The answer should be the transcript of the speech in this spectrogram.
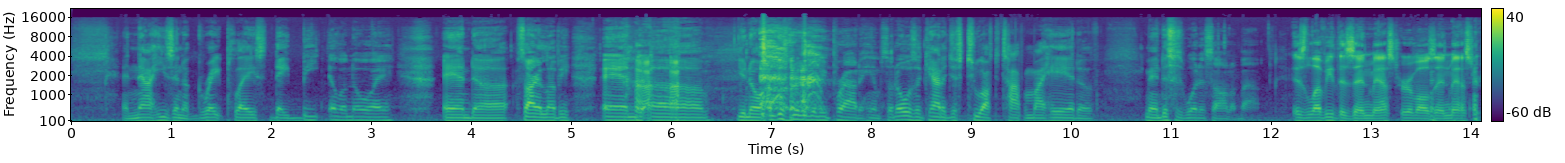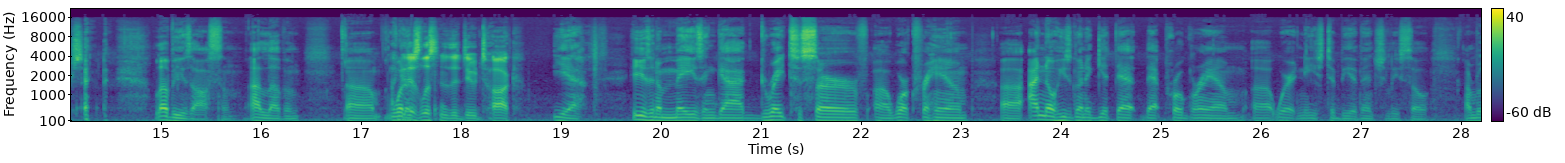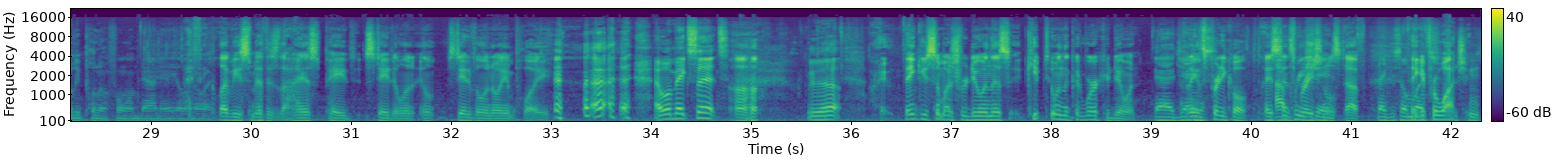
And now he's in a great place. They beat Illinois, and uh, sorry, Lovie, and uh, you know I'm just really really proud of him. So those are kind of just two off the top of my head of, man, this is what it's all about. Is Lovie the Zen master of all Zen masters? Lovie is awesome. I love him. Um, I what can a- just listen to the dude talk. Yeah, he's an amazing guy. Great to serve. Uh, work for him. Uh, I know he's going to get that that program uh, where it needs to be eventually. So I'm really pulling for him down there in I think Lovie Smith is the highest paid state, state of Illinois employee. that would make sense. Uh-huh. Yeah. All right. Thank you so much for doing this. Keep doing the good work you're doing. Yeah, I think it's pretty cool. Nice I inspirational stuff. Thank you so much. Thank you for watching.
